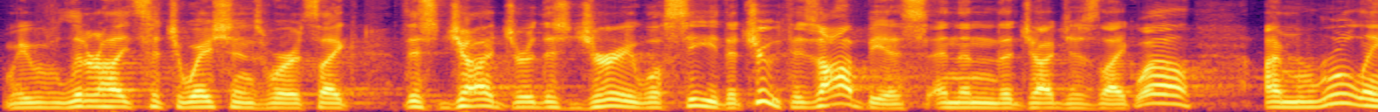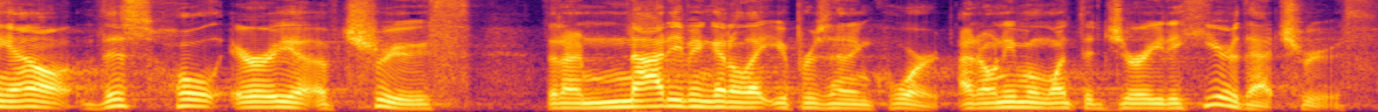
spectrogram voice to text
We've literally had situations where it's like this judge or this jury will see the truth is obvious, and then the judge is like, well, I'm ruling out this whole area of truth that I'm not even going to let you present in court. I don't even want the jury to hear that truth.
